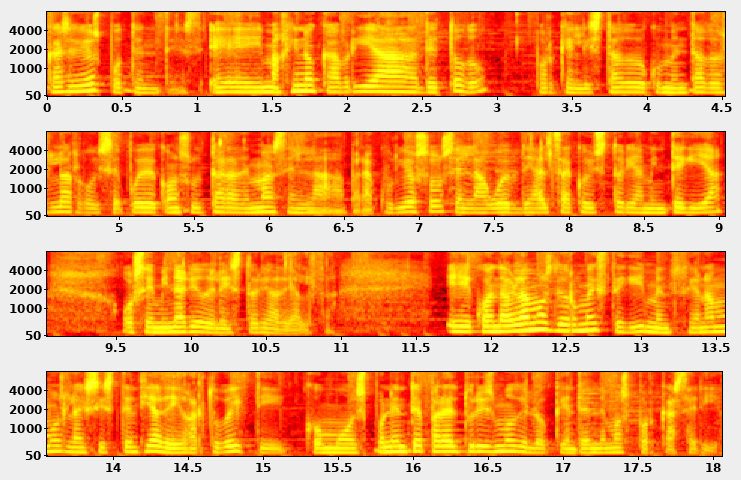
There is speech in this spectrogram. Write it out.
caseríos potentes. Eh, imagino que habría de todo, porque el listado documentado es largo y se puede consultar además en la, para curiosos en la web de Alza Historia Minteguía o Seminario de la Historia de Alza. Eh, cuando hablamos de Ormaiztegui mencionamos la existencia de Igartubeiti como exponente para el turismo de lo que entendemos por caserío.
